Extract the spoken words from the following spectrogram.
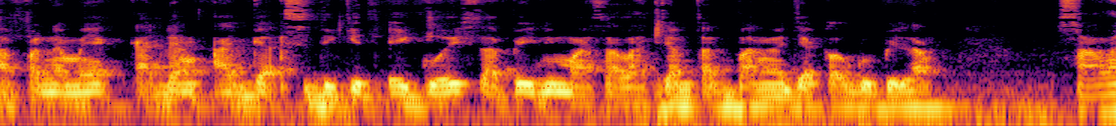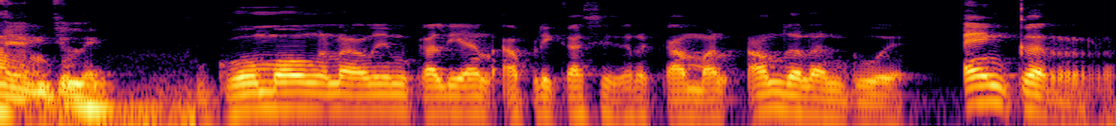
apa namanya kadang agak sedikit egois tapi ini masalah jam terbang aja kalau gue bilang. Salah yang jelek. Gue mau ngenalin kalian aplikasi rekaman andalan gue Anchor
